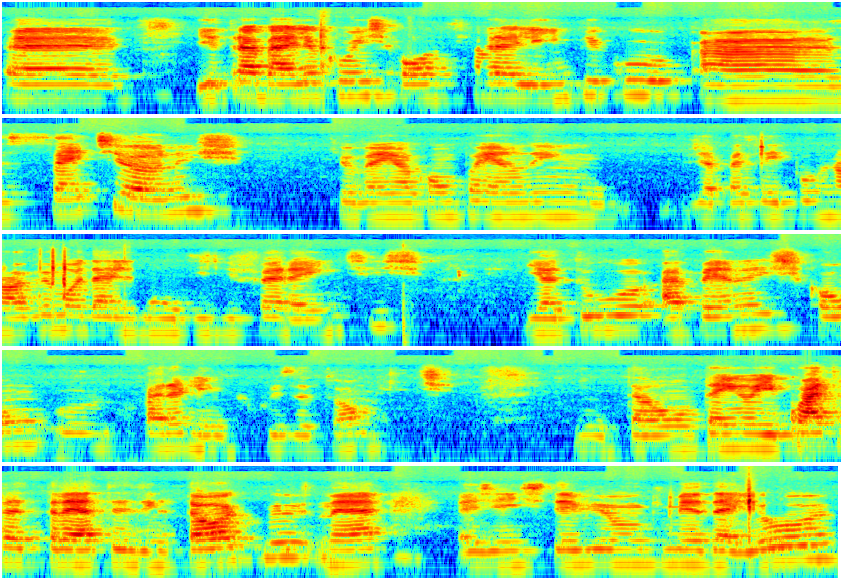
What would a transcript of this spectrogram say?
É, e trabalha com esporte paralímpico há sete anos, que eu venho acompanhando em. Já passei por nove modalidades diferentes e atuo apenas com os paralímpicos atualmente. Então, tenho aí quatro atletas em Tóquio, né? A gente teve um que medalhou.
